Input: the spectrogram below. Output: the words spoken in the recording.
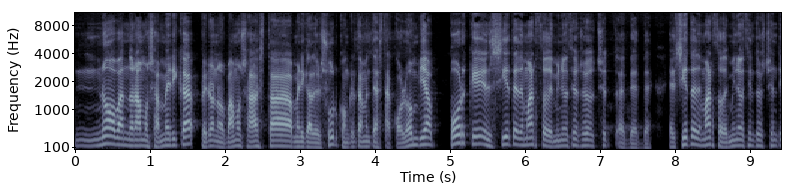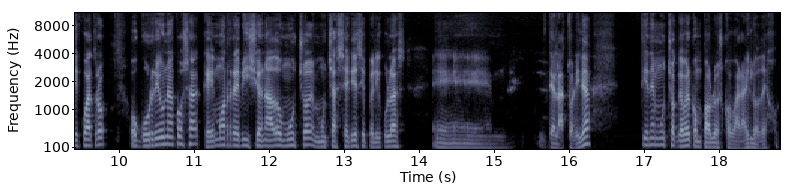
No abandonamos América, pero nos vamos hasta América del Sur, concretamente hasta Colombia, porque el 7 de marzo de, 1980, eh, el 7 de marzo de 1984 ocurrió una cosa que hemos revisionado mucho en muchas series y películas eh, de la actualidad. Tiene mucho que ver con Pablo Escobar, ahí lo dejo.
